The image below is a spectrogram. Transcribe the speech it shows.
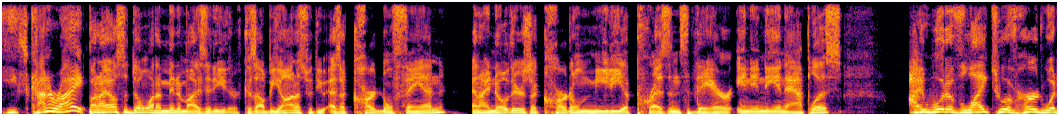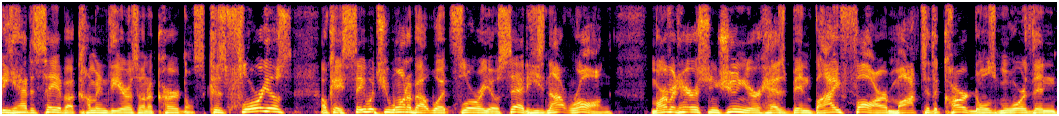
he's kind of right. but I also don't want to minimize it either because I'll be honest with you, as a Cardinal fan, and I know there's a Cardinal media presence there in Indianapolis. I would have liked to have heard what he had to say about coming to the Arizona Cardinals. Because Florio's, okay, say what you want about what Florio said. He's not wrong. Marvin Harrison Jr. has been by far mocked to the Cardinals more than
